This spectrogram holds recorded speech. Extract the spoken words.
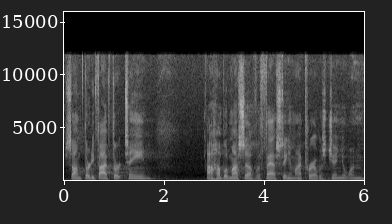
Psalm 35 13. I humbled myself with fasting and my prayer was genuine.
